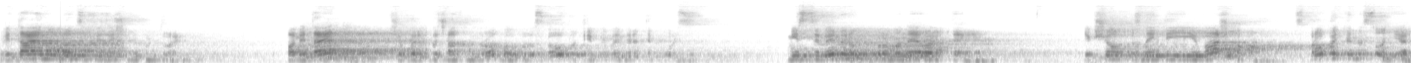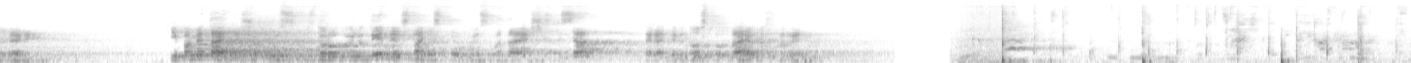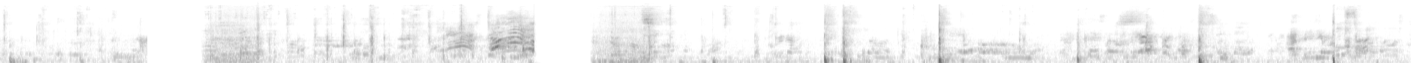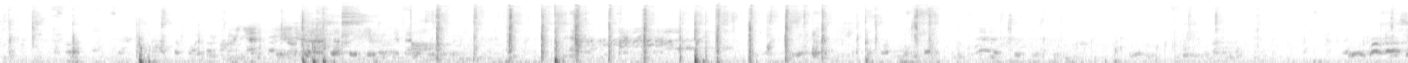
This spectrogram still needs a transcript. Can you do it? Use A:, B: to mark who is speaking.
A: Вітаю на уроці фізичної культури. Пам'ятаєте, що перед початком року обов'язково потрібно виміряти пульс. Місце виміру променева артерія. Якщо знайти її важко спробуйте на сонній артерії. І пам'ятайте, що пульс здорової людини в стані спокою складає 60-90 ударів на хвилину.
